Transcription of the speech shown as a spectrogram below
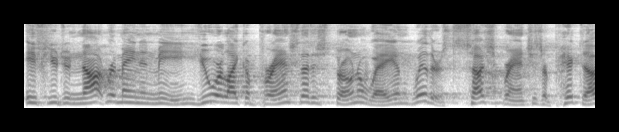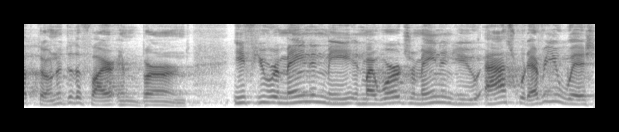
If you do not remain in me, you are like a branch that is thrown away and withers. Such branches are picked up, thrown into the fire, and burned. If you remain in me and my words remain in you, ask whatever you wish,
